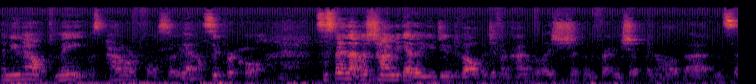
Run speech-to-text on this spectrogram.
and you helped me. It was powerful. So yeah, super cool. So spending that much time together, you do develop a different kind of relationship and friendship and all of that. And so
